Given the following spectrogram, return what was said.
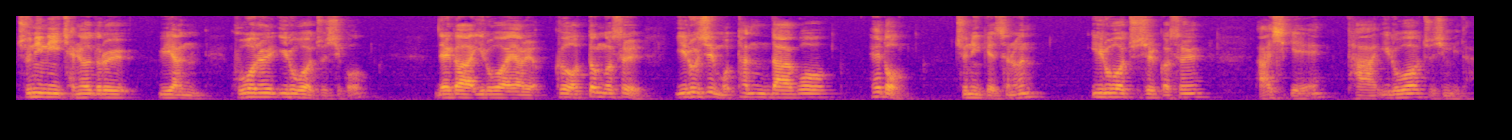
주님이 자녀들을 위한 구원을 이루어 주시고 내가 이루어야 할 그 어떤 것을 이루지 못한다고 해도 주님께서는 이루어 주실 것을 아시기에 다 이루어 주십니다.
